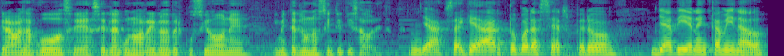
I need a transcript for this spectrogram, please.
grabar las voces, hacerle algunos arreglos de percusiones y meterle unos sintetizadores también. Ya, o sea, queda harto por hacer, pero ya bien encaminado.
